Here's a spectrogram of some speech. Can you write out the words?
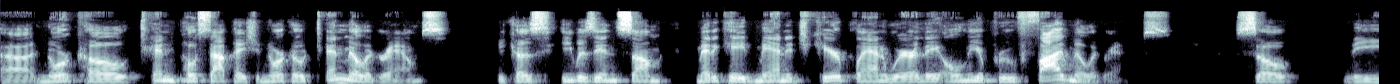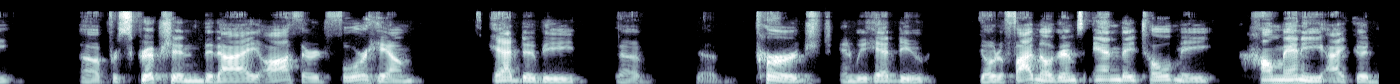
uh, Norco 10 post-op patient, Norco 10 milligrams because he was in some Medicaid managed care plan where they only approve five milligrams. So the uh, prescription that I authored for him had to be uh, uh, purged and we had to go to five milligrams and they told me how many I could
